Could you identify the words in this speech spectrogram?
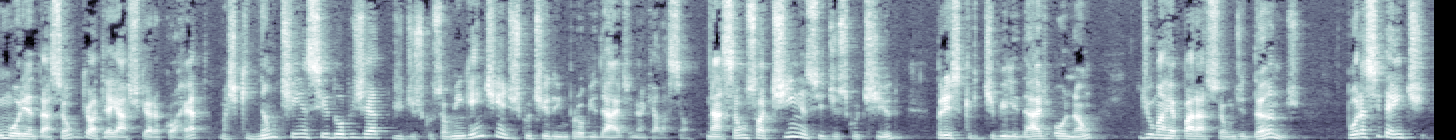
uma orientação que eu até acho que era correta, mas que não tinha sido objeto de discussão. Ninguém tinha discutido improbidade naquela ação. Na ação só tinha se discutido prescritibilidade ou não de uma reparação de danos por acidente.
